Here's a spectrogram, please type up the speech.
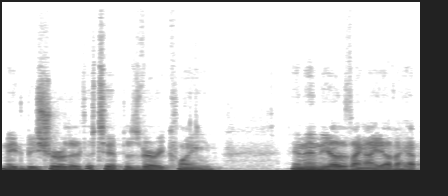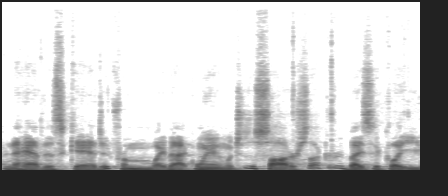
I need to be sure that the tip is very clean. And then the other thing I have, I happen to have this gadget from way back when, which is a solder sucker. Basically, you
